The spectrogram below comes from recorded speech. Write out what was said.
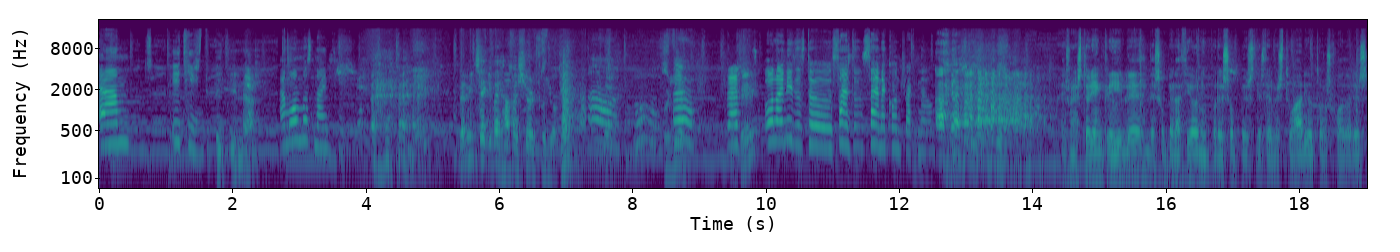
Um, 18. 18 now. I'm almost 19. Let me check if I have a shirt for you, okay? For you. Oh, that's Okay. all I need is to sign to sign a contract now. Es una historia increíble de superación y por eso pues desde el vestuario todos los jugadores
